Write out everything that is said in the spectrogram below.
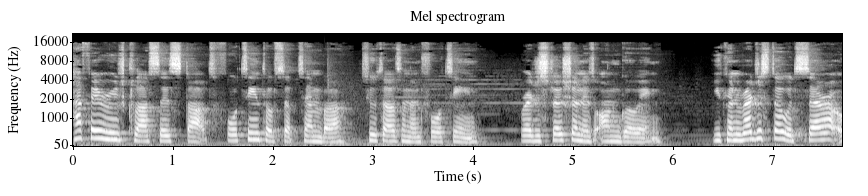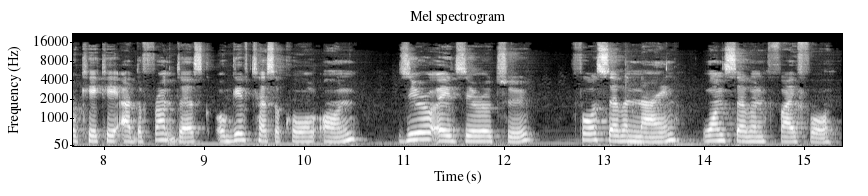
Cafe Rouge classes start 14th of September 2014. Registration is ongoing. You can register with Sarah or Okeke at the front desk or give Tess a call on 0802 479 1754.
